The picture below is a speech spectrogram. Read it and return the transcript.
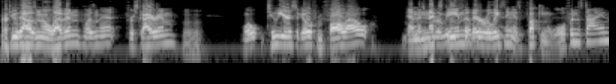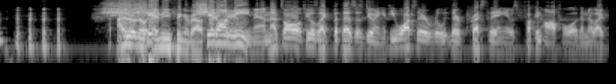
2011 wasn't it for Skyrim? Mhm. Well, two years ago from Fallout, and the Let's next game that they're releasing again. is fucking Wolfenstein. I don't know Shit- anything about Shit that on game. me, man. That's all it feels like Bethesda's doing. If you watch their their press thing, it was fucking awful, and then they're like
